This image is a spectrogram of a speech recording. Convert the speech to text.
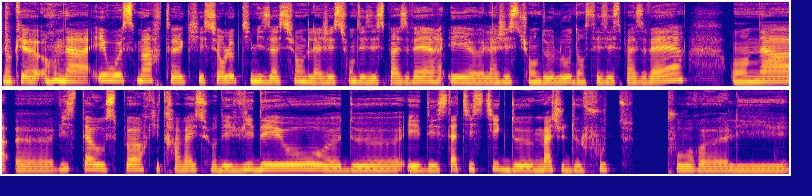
Donc, euh, on a EOSmart euh, qui est sur l'optimisation de la gestion des espaces verts et euh, la gestion de l'eau dans ces espaces verts. On a Vista au Sport qui travaille sur des vidéos de, et des statistiques de matchs de foot pour les,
